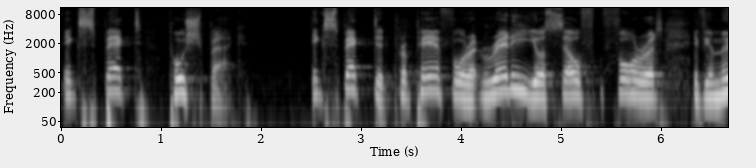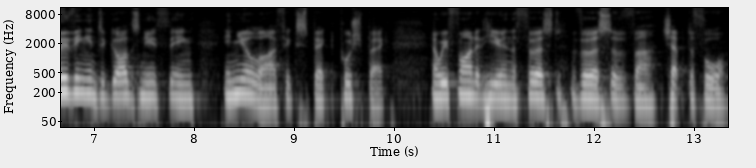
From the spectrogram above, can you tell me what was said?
Expect pushback. Expect it, prepare for it, ready yourself for it. If you're moving into God's new thing in your life, expect pushback. And we find it here in the first verse of uh, chapter 4.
